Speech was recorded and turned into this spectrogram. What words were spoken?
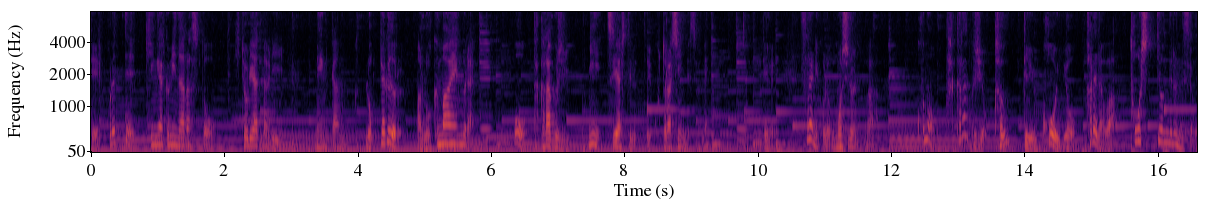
でこれって金額にならすと1人当たり年間600ドル、まあ、6万円ぐらいを宝くじに費やしてるっていうことらしいんですよね。でさらにこれ面白いのがこの宝くじを買うっていう行為を彼らは投資って呼んでるんですよ。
